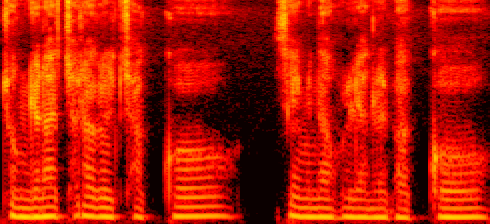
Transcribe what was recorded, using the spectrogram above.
종교나 철학을 찾고 세미나 훈련을 받고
